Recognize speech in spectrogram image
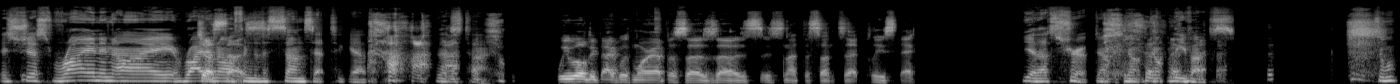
it's just Ryan and I riding Just off us. into the sunset together this time. We will be back with more episodes. Though it's, it's not the sunset. Please stay. Yeah, that's true. Don't don't don't leave us. So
